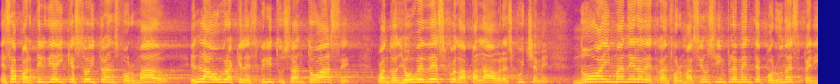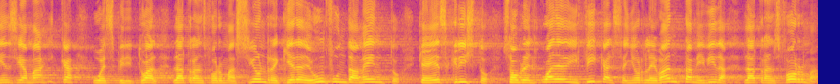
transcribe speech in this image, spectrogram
Es a partir de ahí que soy transformado. Es la obra que el Espíritu Santo hace. Cuando yo obedezco la palabra, escúcheme, no hay manera de transformación simplemente por una experiencia mágica o espiritual. La transformación requiere de un fundamento que es Cristo, sobre el cual edifica el Señor, levanta mi vida, la transforma.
